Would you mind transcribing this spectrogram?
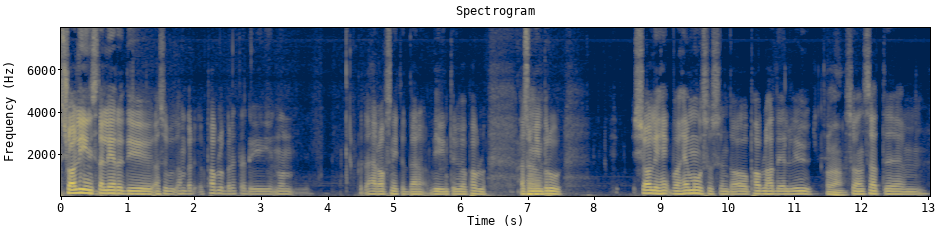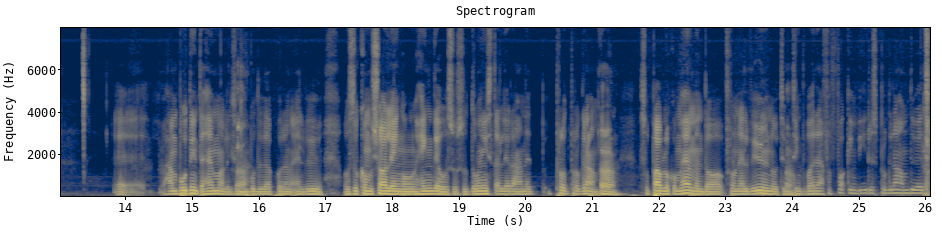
Charlie installerade ju, alltså, Pablo berättade i någon, på det här avsnittet där vi intervjuade Pablo, alltså min bror. Charlie var hemma hos oss en dag och Pablo hade LVU. Ja. Så han satt... ehm, eh, han bodde inte hemma, liksom. Han bodde där på den LVU. Och så kom Charlie en gång och hängde hos oss och då installerade han ett proddprogram. Ja. Så Pablo kom hem en dag från LVU och typ Ja. tänkte vad är det här för fucking virusprogram? Du vet,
